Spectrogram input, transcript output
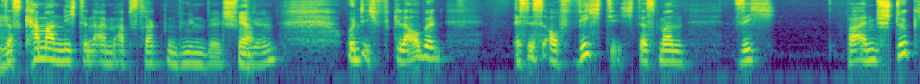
Mhm. Das kann man nicht in einem abstrakten Bühnenbild spielen. Ja. Und ich glaube, es ist auch wichtig, dass man sich bei einem Stück,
